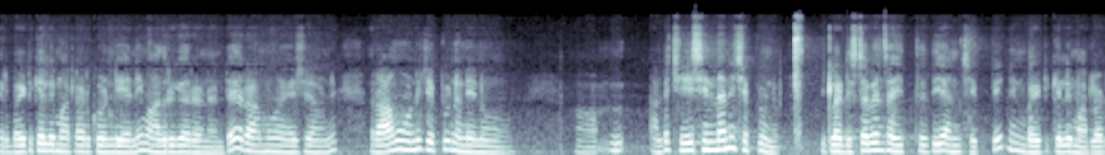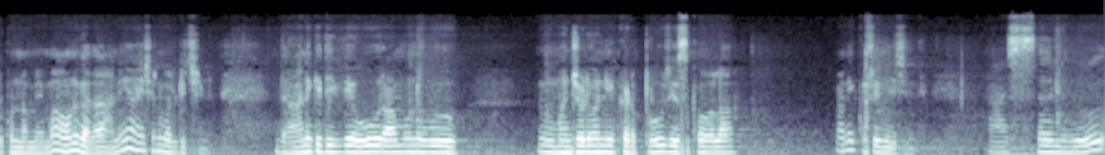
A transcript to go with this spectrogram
మీరు బయటికి వెళ్ళి మాట్లాడుకోండి అని మాధురి గారు అని అంటే రాము ఆయేష ఉండి రాము ఉండి చెప్పిండు నేను. అంటే చేసిందని చెప్పిండు. ఇట్లా డిస్టర్బెన్స్ అవుతుంది అని చెప్పి నేను బయటికి వెళ్ళి మాట్లాడుకున్నాం మేము. అవును కదా అని ఆయేషని పలికించిండు దానికి దివ్య ఓ రాము నువ్వు నువ్వు మంచోడు అని ఇక్కడ ప్రూవ్ చేసుకోవాలా? అని క్వశ్చన్ చేసింది. అసలు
